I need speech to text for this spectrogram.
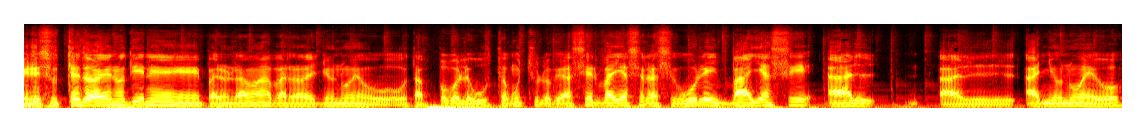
Mire, si usted todavía no tiene panorama para el año nuevo o tampoco le gusta mucho lo que va a hacer, váyase a la segura y váyase al, al año nuevo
